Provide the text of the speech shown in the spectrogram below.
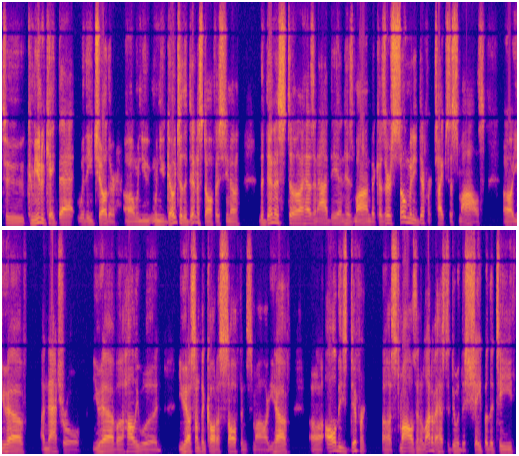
to communicate that with each other. Uh, when you when you go to the dentist office, you know the dentist uh, has an idea in his mind because there's so many different types of smiles. Uh, you have a natural, you have a Hollywood, you have something called a softened smile. You have uh, all these different uh, smiles, and a lot of it has to do with the shape of the teeth,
